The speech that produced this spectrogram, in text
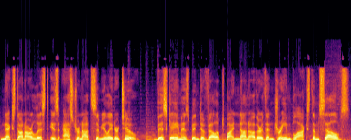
Next on our list is Astronaut Simulator 2. This game has been developed by none other than Dreamblocks themselves.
